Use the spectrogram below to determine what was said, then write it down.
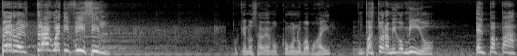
Pero el trago es difícil. Porque no sabemos cómo nos vamos a ir. Un pastor amigo mío, el papá,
